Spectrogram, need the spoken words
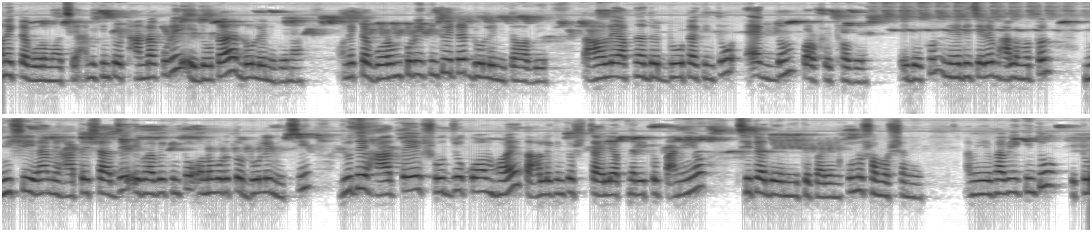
অনেকটা গরম আছে। আমি কিন্তু ঠান্ডা করে এই ডোটা ডলে নেব না, অনেকটা গরম করেই কিন্তু এটা ডলে নিতে হবে। তাহলে আপনাদের ডোটা কিন্তু একদম পারফেক্ট হবে। এই দেখুন, নেড়ে চেড়ে ভালো মতন মিশিয়ে আমি হাতের সাহায্যে এভাবে কিন্তু অনবরত ডলে নিচ্ছি। যদি হাতে সহ্য কম হয়, তাহলে কিন্তু চাইলে আপনার একটু পানিও ছিটা দিয়ে নিতে পারেন, কোনো সমস্যা নেই। আমি এভাবেই কিন্তু একটু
